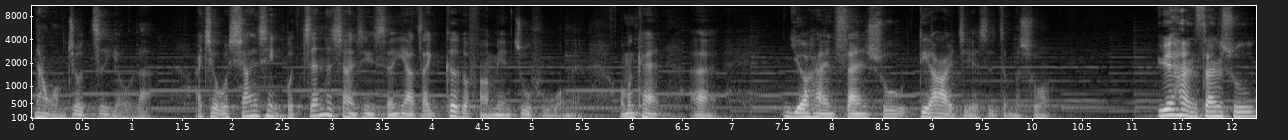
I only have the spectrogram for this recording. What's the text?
那我们就自由了。而且我相信，我真的相信神要在各个方面祝福我们。我们看呃，约翰三书第二节是怎么说？约翰三书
